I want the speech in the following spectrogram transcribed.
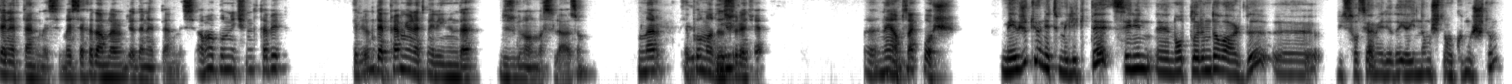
denetlenmesi, meslek adamlarınca denetlenmesi. Ama bunun içinde tabii geliyorum deprem yönetmeliğinin de düzgün olması lazım. Bunlar yapılmadığı sürece ne yapsak boş. Mevcut yönetmelikte senin e, notlarında vardı. E, bir sosyal medyada yayınlamıştın, okumuştun.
